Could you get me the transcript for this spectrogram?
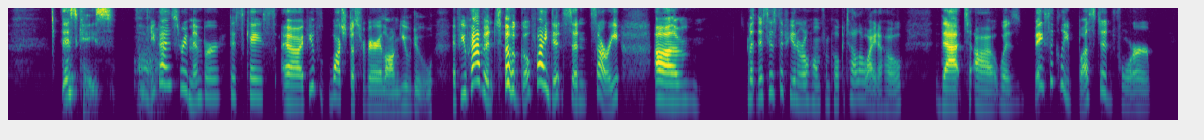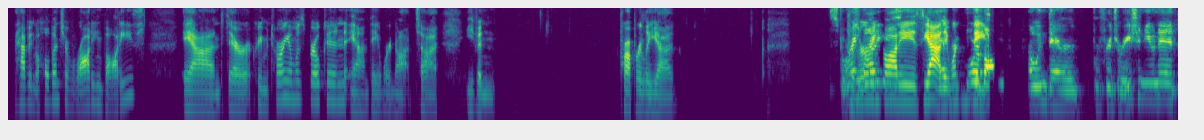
this case. Do you oh, guys remember this case? Uh, if you've watched us for very long, you do. If you haven't, go find it. And sorry, um, but this is the funeral home from Pocatello, Idaho, that uh, was basically busted for having a whole bunch of rotting bodies, and their crematorium was broken, and they were not uh, even properly uh, storing bodies. bodies. Yeah, they weren't. more they- bodies go in their refrigeration unit.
